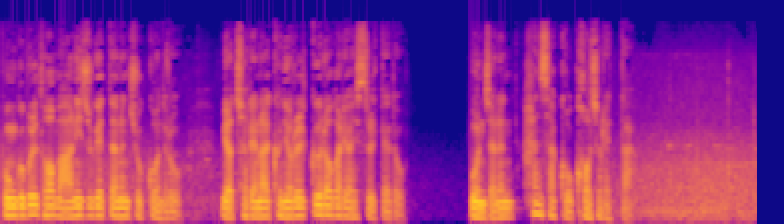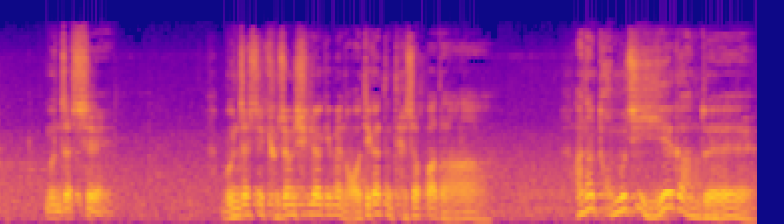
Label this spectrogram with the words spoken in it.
봉급을 더 많이 주겠다는 조건으로 몇 차례나 그녀를 끌어가려 했을 때도 문자는 한사코 거절했다. 문자 씨, 문자 씨 교정 실력이면 어디 가든 대접받아. 아, 난 도무지 이해가 안 돼.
